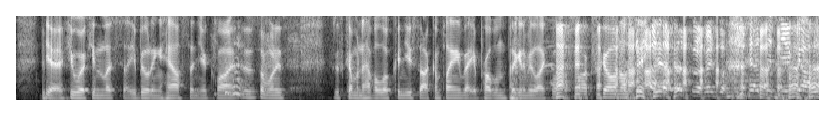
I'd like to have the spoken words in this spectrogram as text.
yeah, if you're working, let's say you're building a house and your client is someone who's just coming to have a look and you start complaining about your problems, they're going to be like, what the fuck's going on here? That's what I mean. It's like, how's this new car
